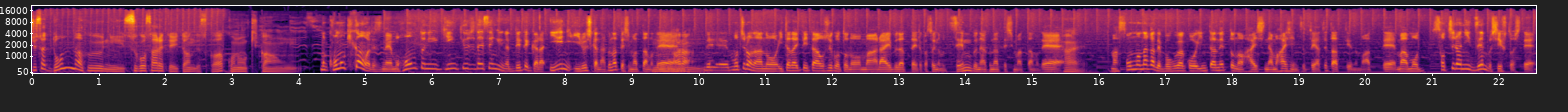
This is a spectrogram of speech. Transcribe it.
実際どんな風に過ごされていたんですか？この期間もうこの期間はですねもう本当に緊急事態宣言が出てから家にいるしかなくなってしまったので、うんでもちろんあのいただいていたお仕事の、まあ、ライブだったりとかそういうのも全部なくなってしまったので、はいまあ、そんな中で僕がこうインターネットの配信生配信ずっとやってたっていうのもあって、まあ、もうそちらに全部シフトして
